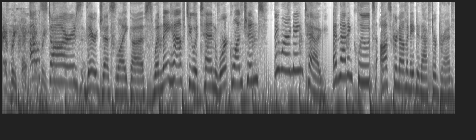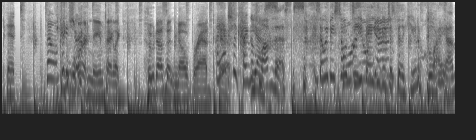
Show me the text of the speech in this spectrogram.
everything. All stars, they're just like us. When they have to attend work luncheons, they wear a name tag, and that includes Oscar nominated actor Brad Pitt. Now, I'm pretty He sure. wore a name tag. Like, who doesn't know Brad Pitt? I actually kind of Yes. love this because it would be so deep are you devague to just be like, you know who I am.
